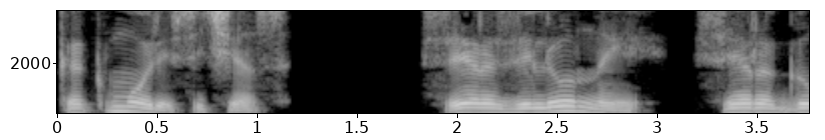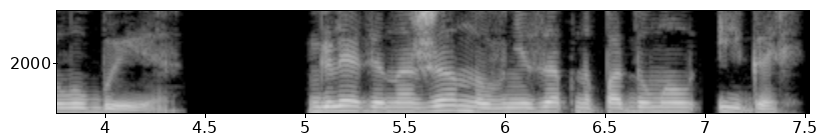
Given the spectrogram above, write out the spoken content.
как море сейчас. Серо-зеленые, серо-голубые. Глядя на Жанну, внезапно подумал Игорь.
